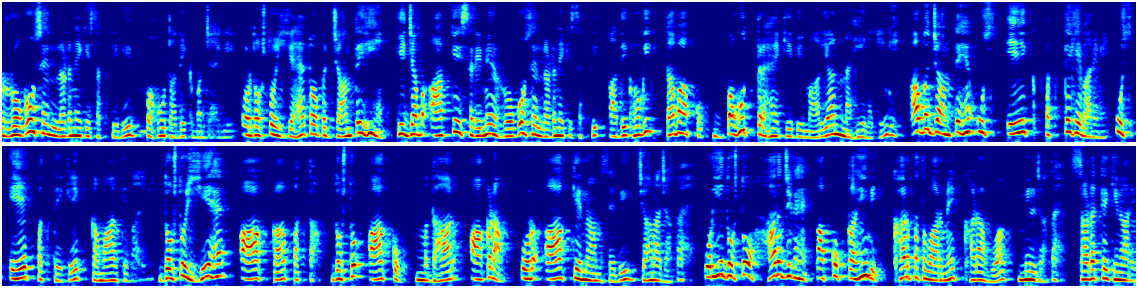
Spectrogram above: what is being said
रोगों से लड़ने की शक्ति भी बहुत अधिक बढ़ जाएगी। और दोस्तों, यह तो आप जानते ही हैं कि जब आपके शरीर में रोगों से लड़ने की शक्ति अधिक होगी, तब आपको बहुत तरह की बीमारियाँ नहीं लगेंगी। अब जानते हैं उस एक पत्ते के बारे में, उस एक पत्ते के कमाल के बारे में। दोस्तों, ये है आग का पत्ता। दोस्तों, आग को मधार, आंकड़ा और आग के नाम से भी जाना जाता है। और ये दोस्तों हर जगह आपको कहीं भी खरपतवार में खड़ा हुआ मिल जाता है, सड़क के किनारे।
